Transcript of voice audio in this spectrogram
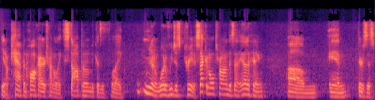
you know Cap and Hawkeye are trying to like stop him because it's like you know what if we just create a second Ultron this and the other thing um and there's this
